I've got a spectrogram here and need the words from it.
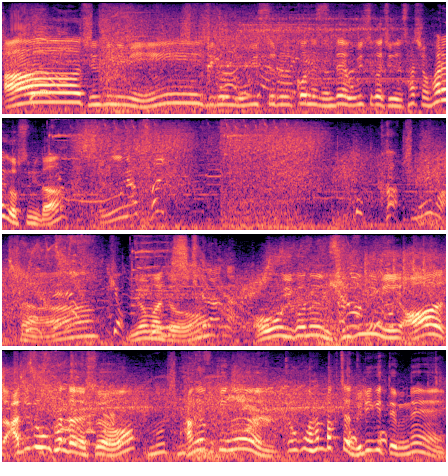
아, 진수님이 지금 우이스를 꺼냈는데 우이스가 지금 사실 활약이 없습니다. 자, 위험하죠. 오, 이거는 진수님이 아, 아주 좋은 판단했어요. 방역기는 조금 한 박자 느리기 때문에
